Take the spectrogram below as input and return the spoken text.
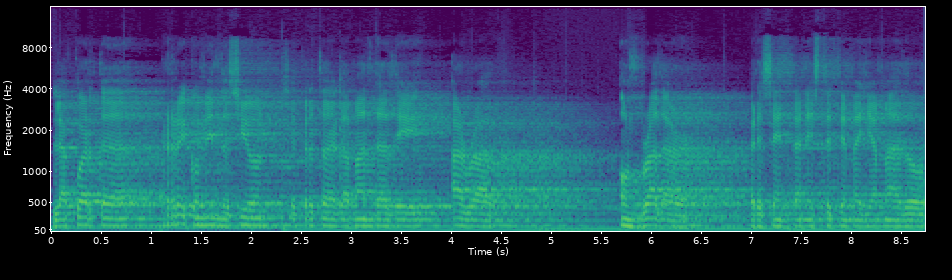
La cuarta recomendación se trata de la banda de Arab On Radar. Presentan este tema llamado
